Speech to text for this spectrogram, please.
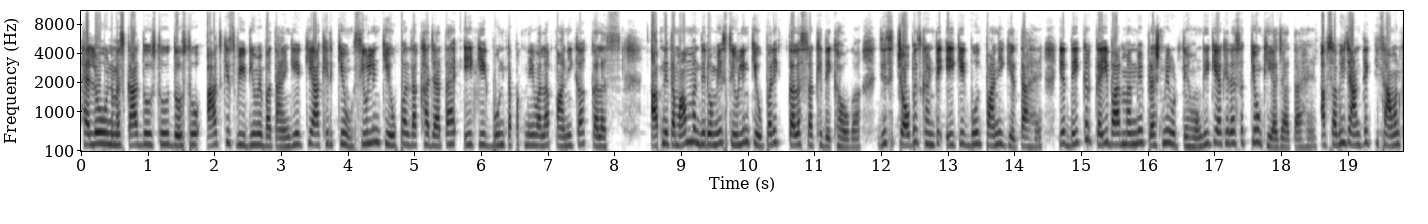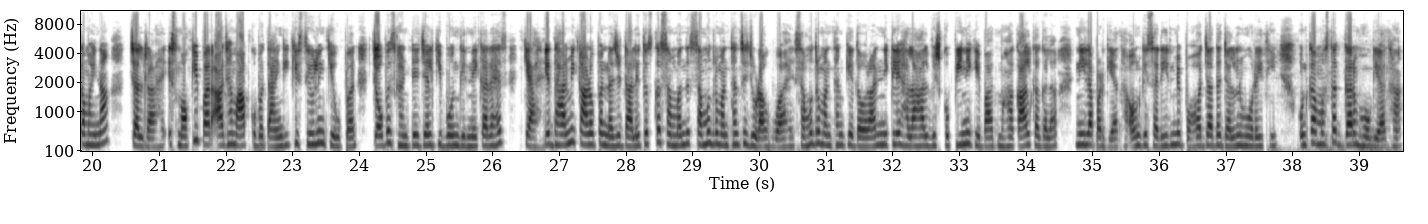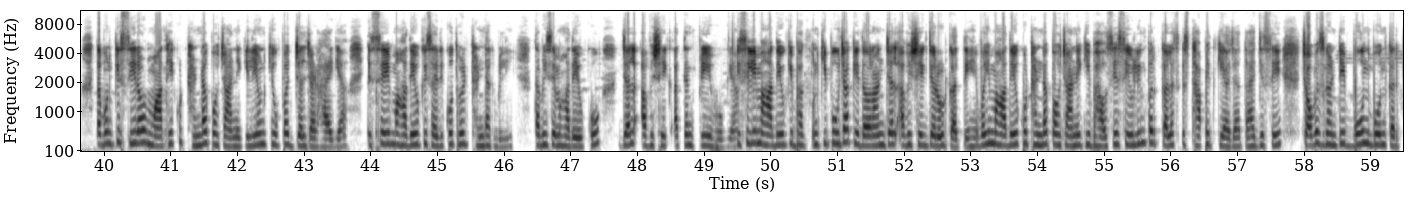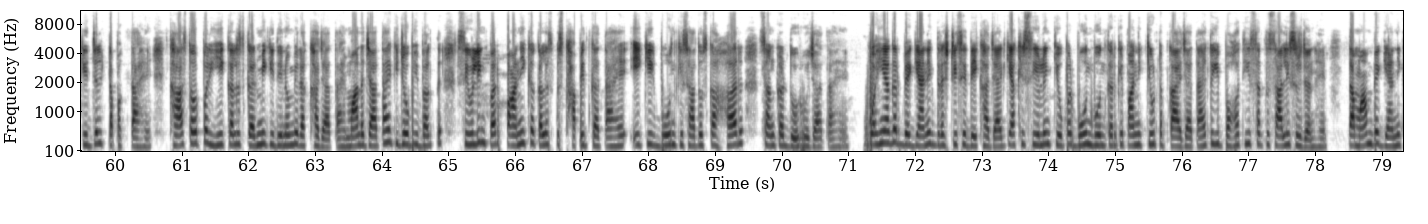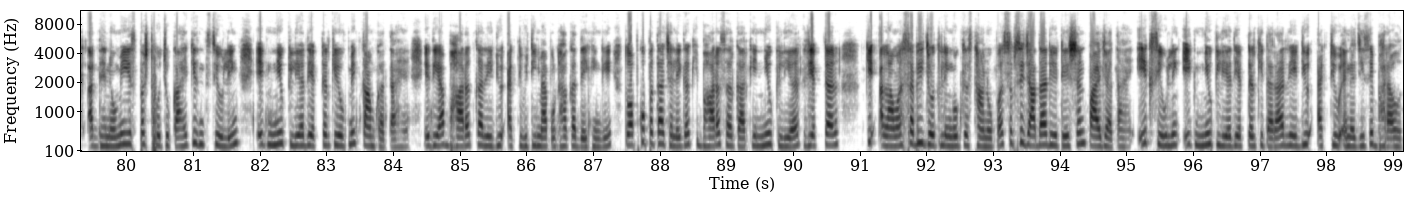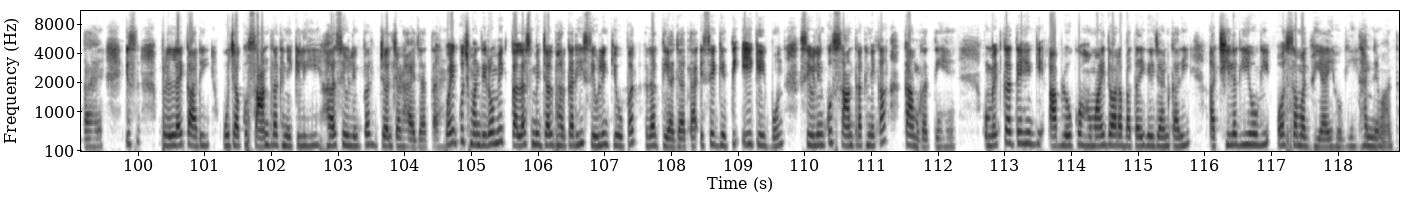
Hello, नमस्कार दोस्तों। दोस्तों, आज की इस वीडियो में बताएँगे कि आखिर क्यों शिवलिंग के ऊपर रखा जाता है एक एक बूंद टपकने वाला पानी का कलश। आपने तमाम मंदिरों में शिवलिंग के ऊपर एक कलश रखे देखा होगा, जिसे 24 घंटे एक एक बूंद पानी गिरता है। यह देखकर कई बार मन में प्रश्न भी उठते होंगे कि आखिर ऐसा क्यों किया जाता है। आप सभी जानते हैं कि सावन का महीना चल रहा है। इस मौके पर आज हम आपको बताएँगे कि शिवलिंग के ऊपर चौबीस घंटे जल की बूंद गिरने का रहस्य क्या है। ये धार्मिक कारणों पर नज़र डाले तो उसका संबंध समुद्र मंथन से जुड़ा हुआ है। समुद्र मंथन के दौरान निकले हलाहल विष को पीने के बाद महाकाल का गला नीला पड़ गया था उनके शरीर में बहुत ज़्यादा जलन हो रही थी। उनका मस्तक गर्म हो गया था, तब उनके सिर और माथे को ठंडक पहुँचाने के लिए उनके ऊपर जल चढ़ाया गया। इससे महादेव के शरीर को थोड़ी ठंडक मिली, तभी से महादेव को जल अभिषेक अत्यंत प्रिय हो गया। इसीलिए महादेव की भक्त उनकी पूजा के दौरान जल अभिषेक ज़रूर करते हैं। वही महादेव को ठंडक पहुँचाने की भाव से शिवलिंग पर कलश स्थापित किया जाता है, जिससे चौबीस घंटे बूंद बूंद करके जल टपकता है। खासतौर पर ये कलश गर्मी के दिनों में रखा जाता है। माना जाता है कि जो भी भक्त शिवलिंग पर पानी का कलश स्थापित करता है एक एक बूंद के साथ साथ उसका हर संकट दूर हो जाता है। वहीं अगर वैज्ञानिक दृष्टि से देखा जाए कि आखिर शिवलिंग के ऊपर बूंद बूंद करके पानी क्यों टपकाया जाता है तो ये बहुत ही शक्तिशाली सृजन है। तमाम वैज्ञानिक अध्ययनों में ये स्पष्ट हो चुका है कि शिवलिंग एक न्यूक्लियर रिएक्टर के रूप में काम करता है। यदि आप भारत का रेडियो एक्टिविटी मैप उठाकर देखेंगे तो आपको पता चलेगा कि भारत सरकार के न्यूक्लियर रिएक्टर के अलावा सभी ज्योतिर्लिंगों के स्थानों पर सबसे ज़्यादा रेडिएशन पाया जाता है। एक शिवलिंग एक न्यूक्लियर रिएक्टर की तरह रेडियो एक्टिव एनर्जी से भरा होता है। इस प्रलयकारी ऊर्जा को शांत रखने के लिए हर शिवलिंग पर जल चढ़ाया जाता है। वहीं कुछ मंदिरों में कलश में जल भरकर ही शिवलिंग के ऊपर रख दिया जाता है। इससे गिरती एक एक बूंद शिवलिंग को शांत रखने का काम करती हैं। उम्मीद करते हैं कि आप लोगों को हमारे द्वारा बताई गई जानकारी अच्छी लगी होगी और समझ भी आई होगी। धन्यवाद।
